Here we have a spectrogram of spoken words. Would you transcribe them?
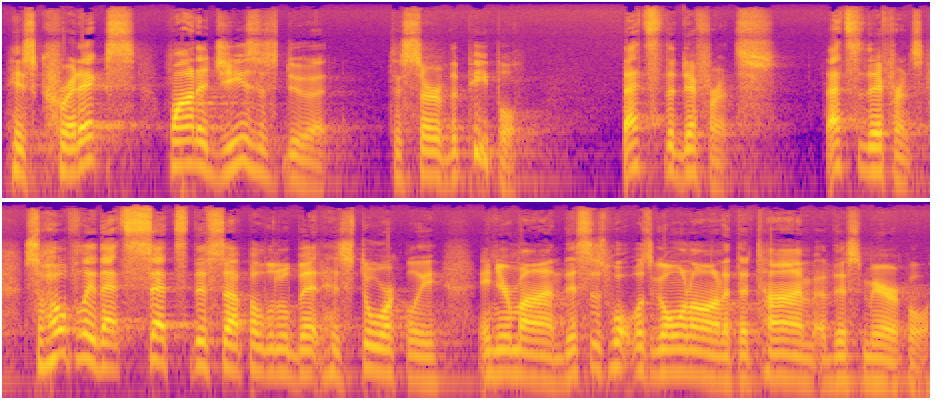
his critics. Why did Jesus do it? to serve the people. That's the difference. That's the difference. So hopefully that sets this up a little bit historically in your mind. This is what was going on at the time of this miracle.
